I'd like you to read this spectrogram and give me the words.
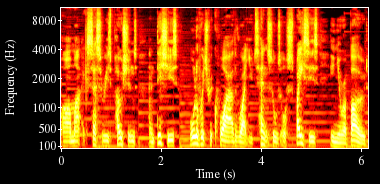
armour, accessories, potions and dishes, all of which require the right utensils or spaces in your abode.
